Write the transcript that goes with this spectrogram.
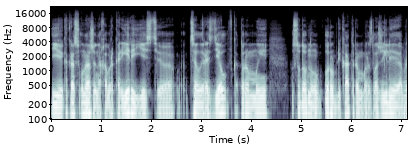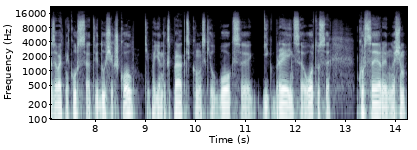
И как раз у нас же на Хабр Карьере есть целый раздел, в котором мы с удобным рубрикатором разложили образовательные курсы от ведущих школ, типа Яндекс Практикума, Skillbox, Geekbrains, Otus, Курсеры. В общем,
